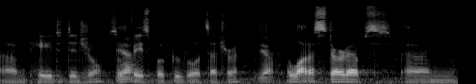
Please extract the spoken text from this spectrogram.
um, paid digital, so Yeah. Facebook, Google, etc. Yeah. A lot of startups. Um,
